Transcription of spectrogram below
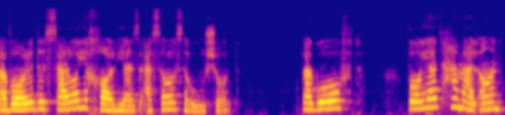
و وارد سرای خالی از اساس او شد و گفت باید هم الان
